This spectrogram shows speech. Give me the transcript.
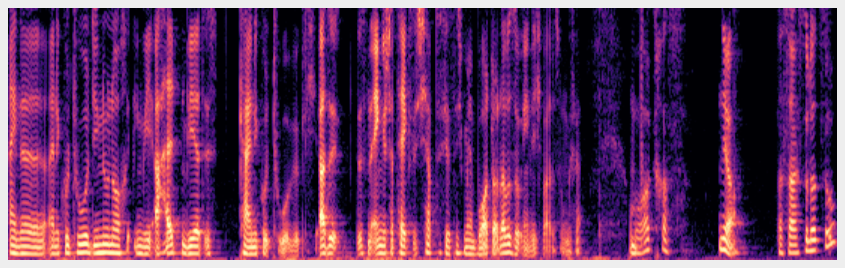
eine, eine Kultur, die nur noch irgendwie erhalten wird, ist keine Kultur wirklich. Also, das ist ein englischer Text, ich habe das jetzt nicht mehr im Wortlaut, aber so ähnlich war das ungefähr. Und, Boah, krass. Ja. Was sagst du dazu?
